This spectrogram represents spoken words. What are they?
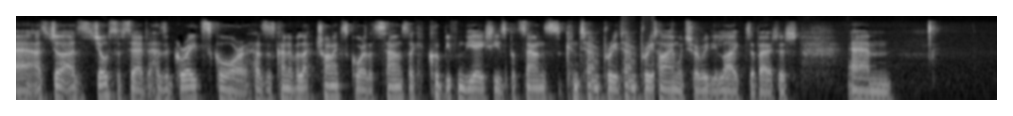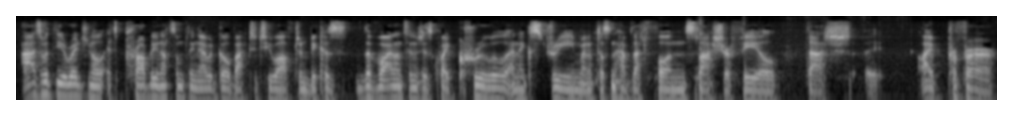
Uh, as, jo- as Joseph said, it has a great score. It has this kind of electronic score that sounds like it could be from the 80s, but sounds contemporary, contemporary time, which I really liked about it. Um, as with the original, it's probably not something I would go back to too often because the violence in it is quite cruel and extreme, and it doesn't have that fun slasher feel that uh, I prefer,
